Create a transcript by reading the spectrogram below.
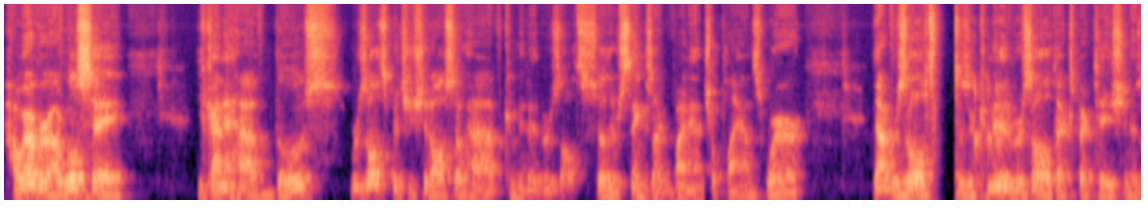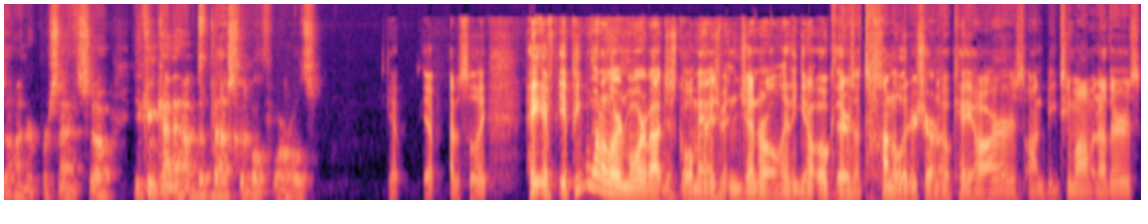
However, I will say you kind of have those results, but you should also have committed results. So there's things like financial plans where that result is a committed result, expectation is 100%. So you can kind of have the best of both worlds. Yep, absolutely. Hey, if, if people want to learn more about just goal management in general, I think you know, OK, there's a ton of literature on OKRs, on V2MOM and others.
